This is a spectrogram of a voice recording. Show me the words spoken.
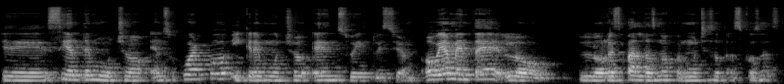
eh, siente mucho en su cuerpo y cree mucho en su intuición. Obviamente lo, lo respaldas, ¿no? Con muchas otras cosas.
